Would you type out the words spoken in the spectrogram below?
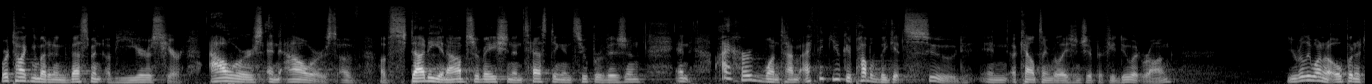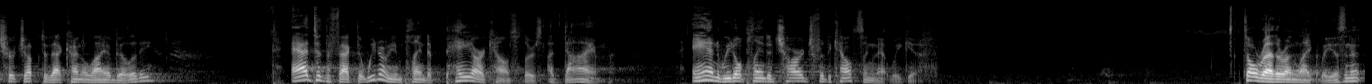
We're talking about an investment of years here, hours and hours of, of study and observation and testing and supervision. And I heard one time, I think you could probably get sued in a counseling relationship if you do it wrong. You really want to open a church up to that kind of liability? Add to the fact that we don't even plan to pay our counselors a dime, and we don't plan to charge for the counseling that we give. It's all rather unlikely, isn't it?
